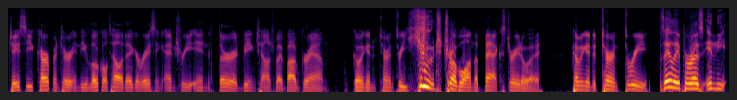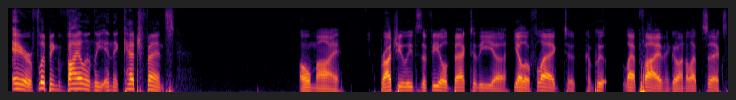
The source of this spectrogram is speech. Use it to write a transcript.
J.C. Carpenter in the local Talladega Racing entry in third, being challenged by Bob Graham. Going into turn three, huge trouble on the back straightaway. Coming into turn three, Zele Perez in the air, flipping violently in the catch fence. Oh my. Bracci leads the field back to the uh, yellow flag to complete lap five and go on to lap six.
